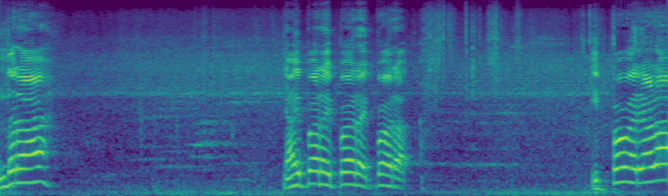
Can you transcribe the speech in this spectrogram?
എന്തരാ ഞാൻ ഇപ്പൊ വരാം ഇപ്പൊ വരാം ഇപ്പൊ വരാം. ഇപ്പൊ വരാടാ.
